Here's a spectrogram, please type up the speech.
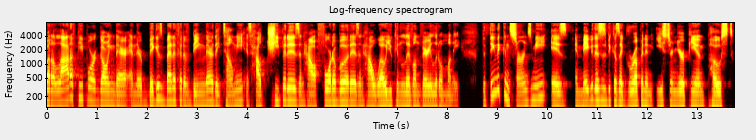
but a lot of people are going there and their biggest benefit of being there they tell me is how cheap it is and how affordable it is and how well you can live on very little money the thing that concerns me is and maybe this is because i grew up in an eastern european post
